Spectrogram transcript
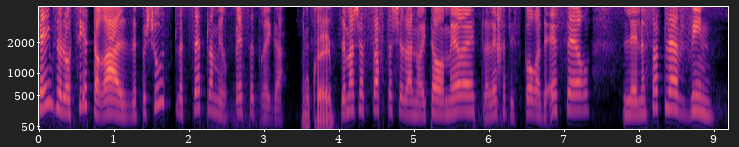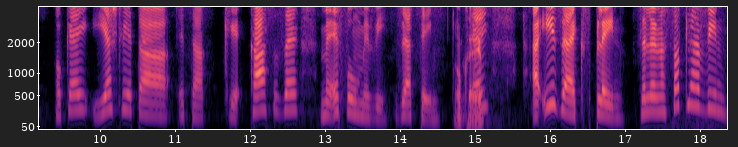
tame זה להוציא את הרעל, זה פשוט לצאת למרפסת רגע. אוקיי. Okay. זה מה שהסבתא שלנו הייתה אומרת, ללכת לספור עד עשר, לנסות להבין, אוקיי? יש לי את, ה, את הכעס הזה, מאיפה הוא מביא. זה הטיים, אוקיי? אוקיי? ה-E זה ה-explain, זה לנסות להבין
